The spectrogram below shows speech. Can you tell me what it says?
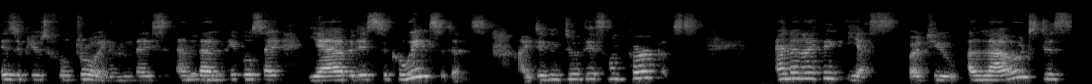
is a beautiful drawing and they and mm-hmm. then people say yeah but it's a coincidence i didn't do this on purpose and then i think yes but you allowed this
